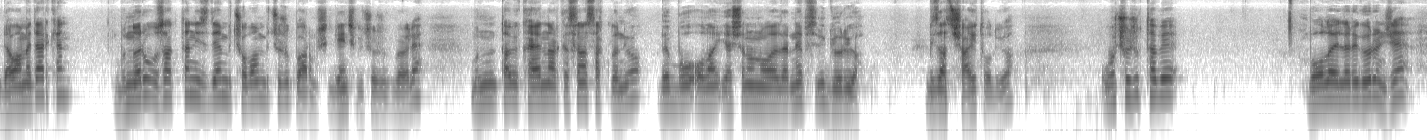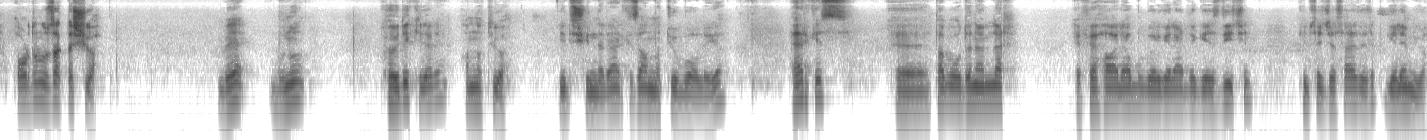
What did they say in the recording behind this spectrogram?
devam ederken bunları uzaktan izleyen bir çoban bir çocuk varmış. Genç bir çocuk böyle. Bunun tabi kayanın arkasına saklanıyor ve bu olay yaşanan olayların hepsini görüyor. Bizzat şahit oluyor. O çocuk tabi bu olayları görünce oradan uzaklaşıyor. Ve bunu köydekilere anlatıyor. Yetişkinlere herkese anlatıyor bu olayı. Herkes e, tabi o dönemler Efe hala bu bölgelerde gezdiği için kimse cesaret edip gelemiyor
